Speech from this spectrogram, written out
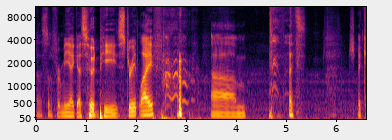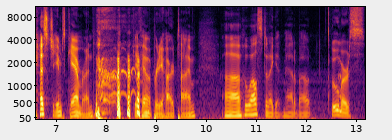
Uh, so for me, I guess it would be Street Life. um, that's, I guess James Cameron gave him a pretty hard time. Uh, who else did I get mad about? Boomers.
